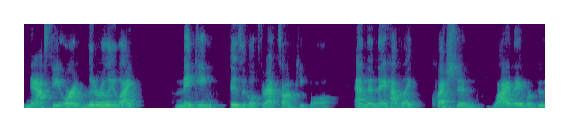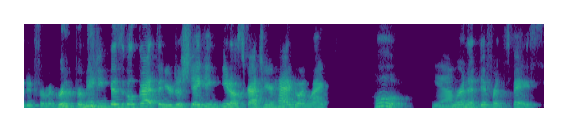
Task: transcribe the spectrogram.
nasty or literally like making physical threats on people. And then they have like questioned why they were booted from a group for making physical threats and you're just shaking you know scratching your head going like oh yeah. we're in a different space.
